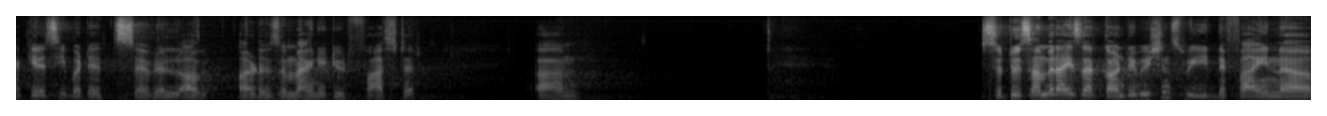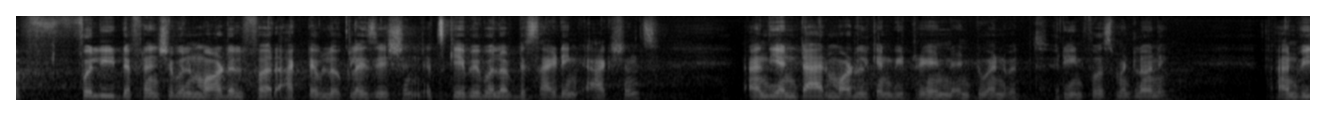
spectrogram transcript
accuracy, but it's several orders of magnitude faster. Um, so to summarize our contributions, we define a fully differentiable model for active localization. It's capable of deciding actions, and the entire model can be trained end-to-end -end with reinforcement learning. And we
